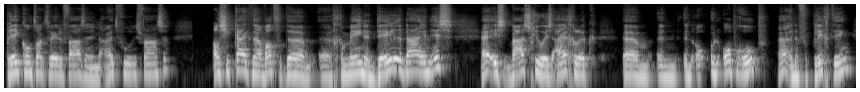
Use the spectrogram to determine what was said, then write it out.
pre-contractuele fase en in de uitvoeringsfase. Als je kijkt naar wat de uh, gemene deler daarin is, hè, is waarschuwen is eigenlijk um, een, een, een oproep en een verplichting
